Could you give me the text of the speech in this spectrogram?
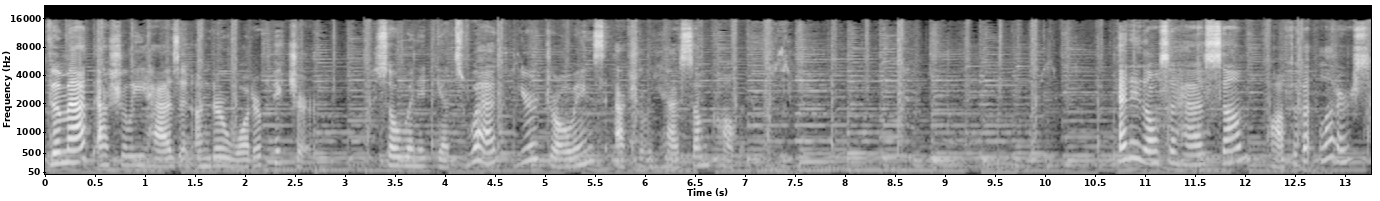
The mat actually has an underwater picture. So when it gets wet, your drawings actually has some color. And it also has some alphabet letters.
